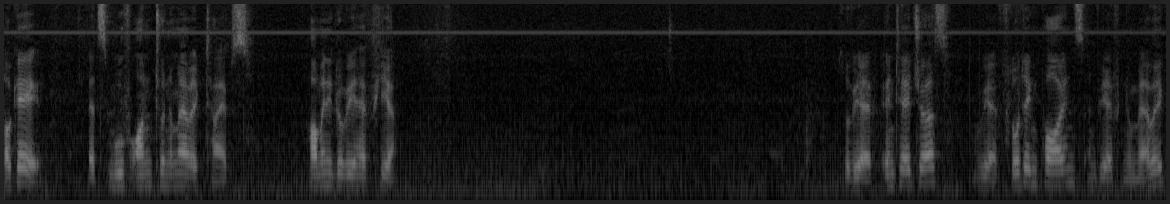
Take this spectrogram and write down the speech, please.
Okay, let's move on to numeric types. How many do we have here? So we have integers, we have floating points, and we have numeric.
